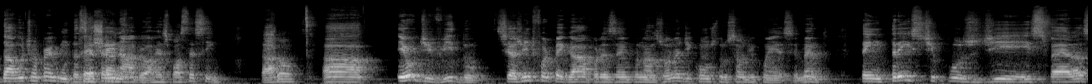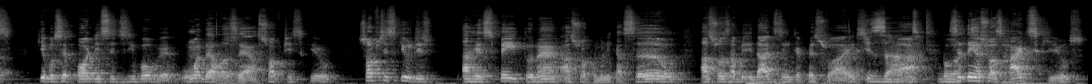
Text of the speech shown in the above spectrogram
da última pergunta. Se é Fechado. treinável? A resposta é sim. Tá? Ah, eu divido, se a gente for pegar, por exemplo, na zona de construção de conhecimento, tem três tipos de esferas que você pode se desenvolver. Uma delas é a soft skill. Soft skill diz a respeito, né, a sua comunicação, as suas habilidades interpessoais. Exato. tá? Você tem as suas hard skills.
